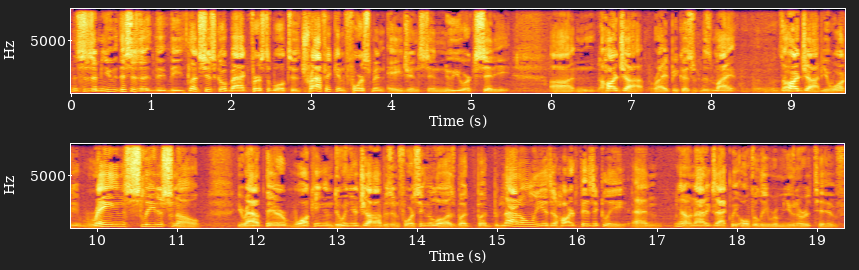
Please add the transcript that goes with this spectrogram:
This is a mu- this is a, the, the. Let's just go back first of all to traffic enforcement agents in New York City. Uh, hard job, right? Because this is my. It's a hard job. You're walking rain, sleet, or snow. You're out there walking and doing your job is enforcing the laws, but, but but not only is it hard physically and you know not exactly overly remunerative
